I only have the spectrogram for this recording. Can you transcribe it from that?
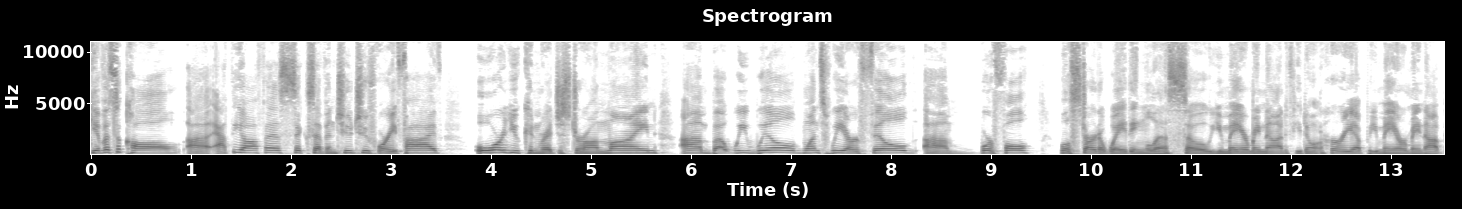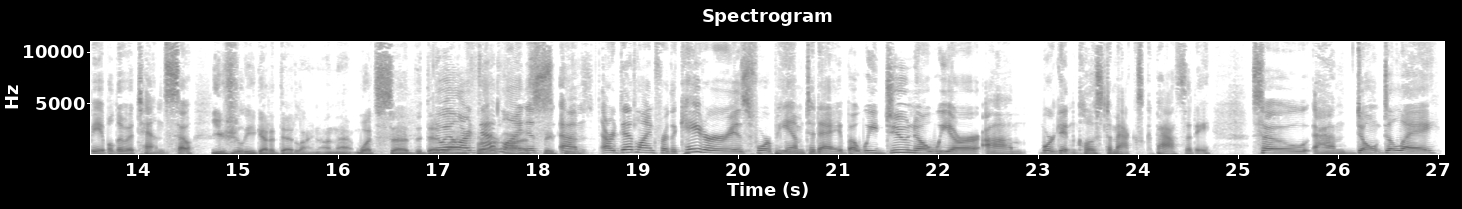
Give us a call uh, at the office, 672 2485, or you can register online. Um, but we will, once we are filled, um, we're full, we'll start a waiting list. So you may or may not, if you don't hurry up, you may or may not be able to attend. So usually you got a deadline on that what's uh, the deadline well, our for deadline is um, our deadline for the caterer is 4 p.m. today, but we do know we are um, we're getting close to max capacity. So um, don't delay.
